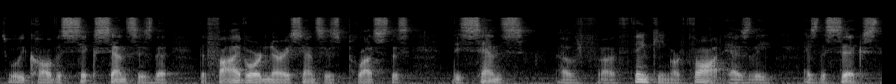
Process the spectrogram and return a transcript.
is what we call the six senses. The the five ordinary senses plus this the sense of uh, thinking or thought as the as the sixth.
